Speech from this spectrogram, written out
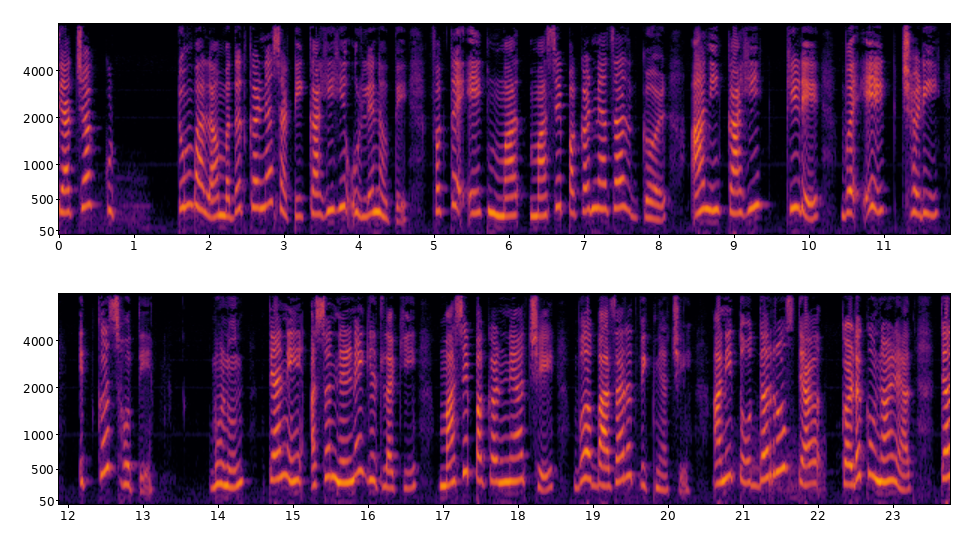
त्याच्या कुटुंबाला मदत करण्यासाठी काहीही उरले नव्हते. फक्त एक मा मासे पकडण्याचा गळ आणि काही किडे व एक छडी इतकंच होते. म्हणून त्याने असा निर्णय घेतला की मासे पकडण्याचे व बाजारात विकण्याचे आणि तो दररोज त्या कडक उन्हाळ्यात त्या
